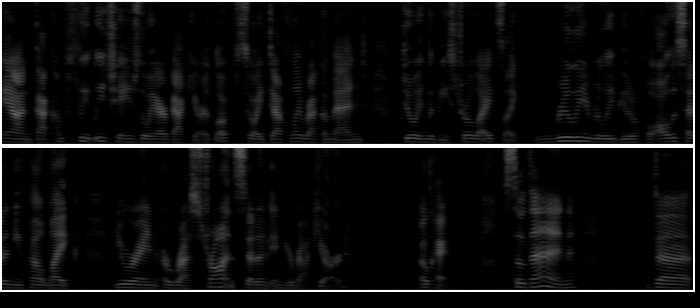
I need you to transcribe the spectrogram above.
and that completely changed the way our backyard looked. So I definitely recommend doing the bistro lights, like really, really beautiful. All of a sudden, you felt like you were in a restaurant instead of in your backyard. Okay, so then the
